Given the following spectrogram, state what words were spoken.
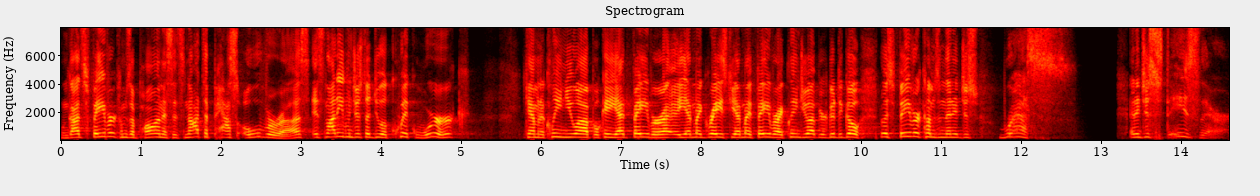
When God's favor comes upon us, it's not to pass over us. It's not even just to do a quick work. Okay, I'm going to clean you up. Okay, you had favor. You had my grace. You had my favor. I cleaned you up. You're good to go. No, His favor comes and then it just rests. And it just stays there.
